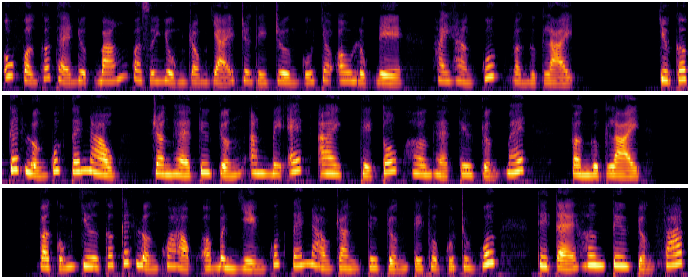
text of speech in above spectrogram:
Úc vẫn có thể được bán và sử dụng rộng rãi trên thị trường của châu Âu lục địa hay Hàn Quốc và ngược lại. Chưa có kết luận quốc tế nào rằng hệ tiêu chuẩn Anh BSI thì tốt hơn hệ tiêu chuẩn MET và ngược lại. Và cũng chưa có kết luận khoa học ở bình diện quốc tế nào rằng tiêu chuẩn kỹ thuật của Trung Quốc thì tệ hơn tiêu chuẩn Pháp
